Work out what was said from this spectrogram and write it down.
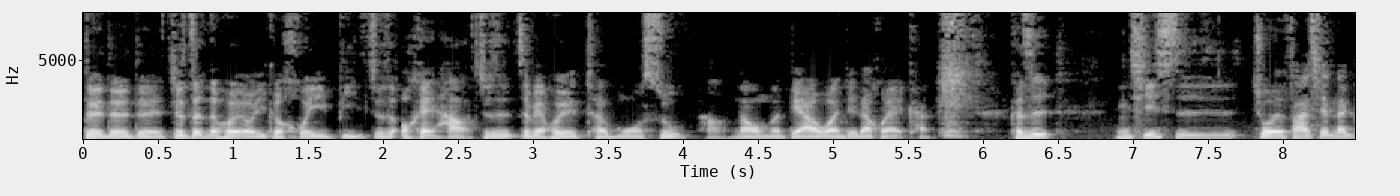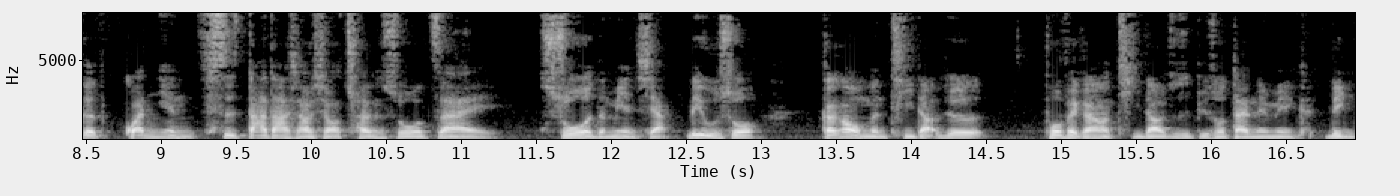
对对对，就真的会有一个回避，就是 OK，好，就是这边会有一层魔术，好，那我们等下完结再回来看。可是你其实就会发现，那个观念是大大小小穿梭在所有的面向，例如说，刚刚我们提到就是。P r f e 刚刚有提到，就是比如说 dynamic link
